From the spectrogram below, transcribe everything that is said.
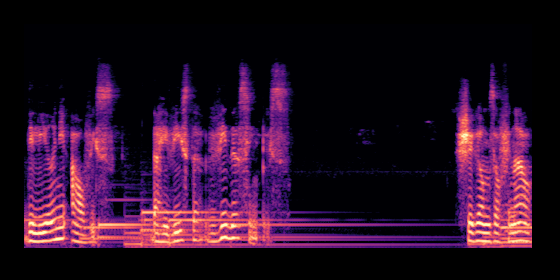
de Liane Alves, da revista Vida Simples. Chegamos ao final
